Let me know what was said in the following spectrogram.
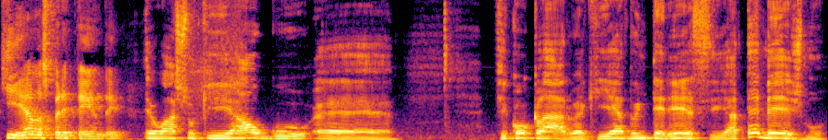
que elas pretendem. Eu acho que algo é, ficou claro é que é do interesse, até mesmo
